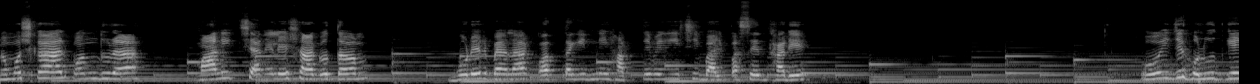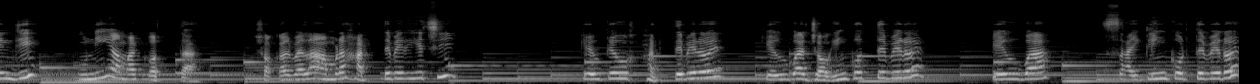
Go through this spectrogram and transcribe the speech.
নমস্কার বন্ধুরা, মানিক চ্যানেলে স্বাগতম। ভোরের বেলা কর্তাগিন্নি হাঁটতে বেরিয়েছি বাইপাসের ধারে। ওই যে হলুদ গেঞ্জি উনি আমার কর্তা। সকালবেলা আমরা হাঁটতে বেরিয়েছি। কেউ কেউ হাঁটতে বেরোয়, কেউ বা জগিং করতে বেরোয়, কেউ বা সাইক্লিং করতে বেরোয়।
